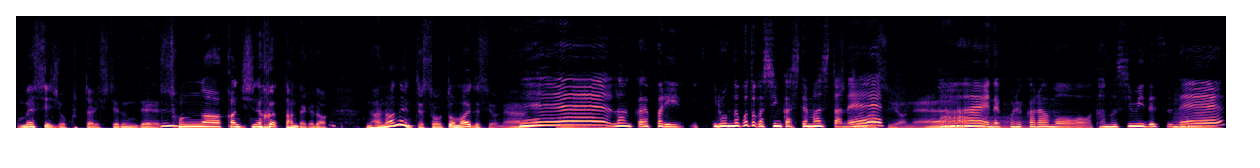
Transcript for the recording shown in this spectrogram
メッセージ送ったりしてるんで、そんな感じしなかったんだけど7年って相当前ですよね。ねえ、なんかやっぱりいいろんなことが進化してましたしてねますよね。はい、ね、うんこれからも楽しみですね。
